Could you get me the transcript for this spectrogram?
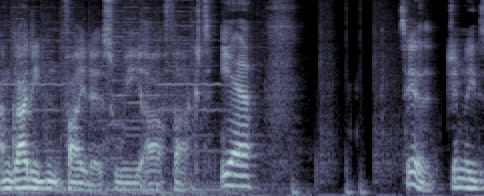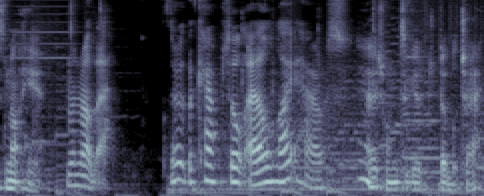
I'm glad he didn't fight us. We are fucked. Yeah. So yeah, the gym leader's not here. They're not there. They're at the Capital L Lighthouse. Yeah, I just wanted to go double check.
